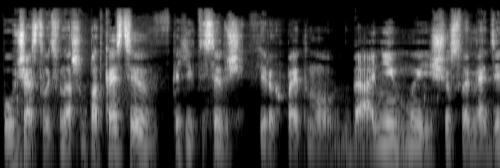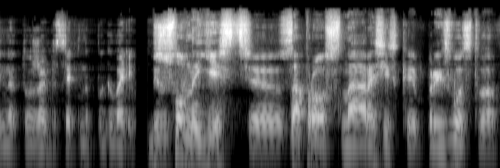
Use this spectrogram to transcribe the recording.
поучаствовать в нашем подкасте в каких-то следующих эфирах, поэтому, да, они мы еще с вами отдельно тоже обязательно поговорим. Безусловно, есть э, запрос на российское производство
